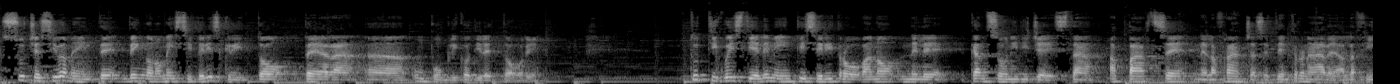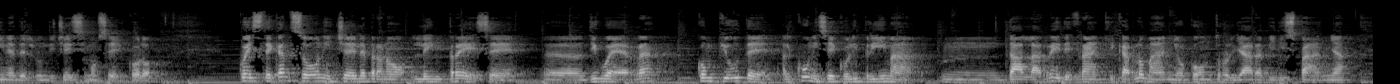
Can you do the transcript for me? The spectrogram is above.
Successivamente vengono messi per iscritto per uh, un pubblico di lettori. Tutti questi elementi si ritrovano nelle canzoni di gesta apparse nella Francia settentrionale alla fine dell'undicesimo secolo. Queste canzoni celebrano le imprese uh, di guerra compiute alcuni secoli prima mh, dal re dei Franchi Carlo Magno contro gli arabi di Spagna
